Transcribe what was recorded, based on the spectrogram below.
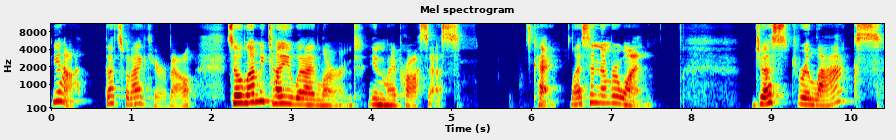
Yeah, that's what I care about. So let me tell you what I learned in my process. Okay, lesson number 1. Just relax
